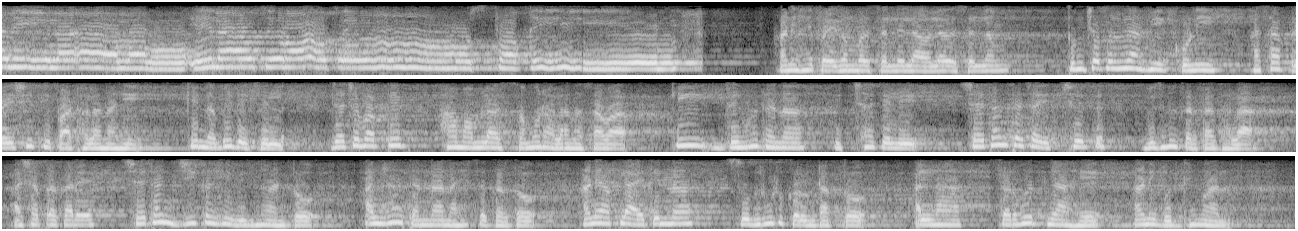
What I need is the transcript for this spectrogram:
الذين آمنوا إلى صراط مستقيم आणि हे पैगंबर सल्लेला वसलम तुमच्यापूर्वी आम्ही कोणी असा प्रेषितही पाठवला नाही की नबी देखील ज्याच्या बाबतीत हा मामला समोर आला नसावा की जेव्हा त्यानं इच्छा केली शैतान त्याच्या इच्छेत विघ्न करता झाला अशा प्रकारे शैतान जी काही विघ्न आणतो अल्लाह त्यांना नाहीच करतो आणि आपल्या आयतींना सुदृढ करून टाकतो अल्लाह सर्वज्ञ आहे आणि बुद्धिमान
